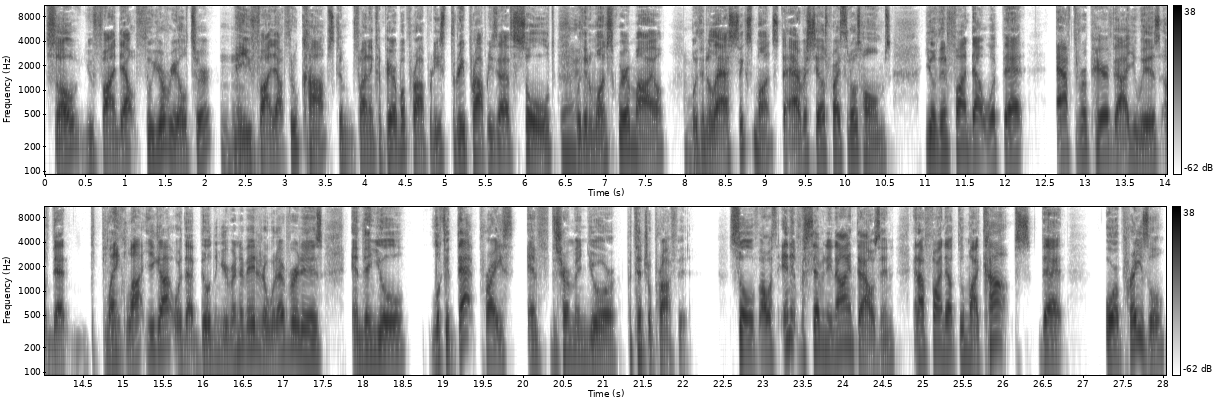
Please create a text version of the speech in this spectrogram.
So you find out through your realtor Mhm. and you find out through comps, com- finding comparable properties, three properties that have sold Right. within one square mile Right. within the last six months, the average sales price of those homes. You'll then find out what that after repair value is of that blank lot you got or that building you renovated or whatever it is. And then you'll look at that price and determine your potential profit. So if I was in it for 79,000 and I find out through my comps that or appraisal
